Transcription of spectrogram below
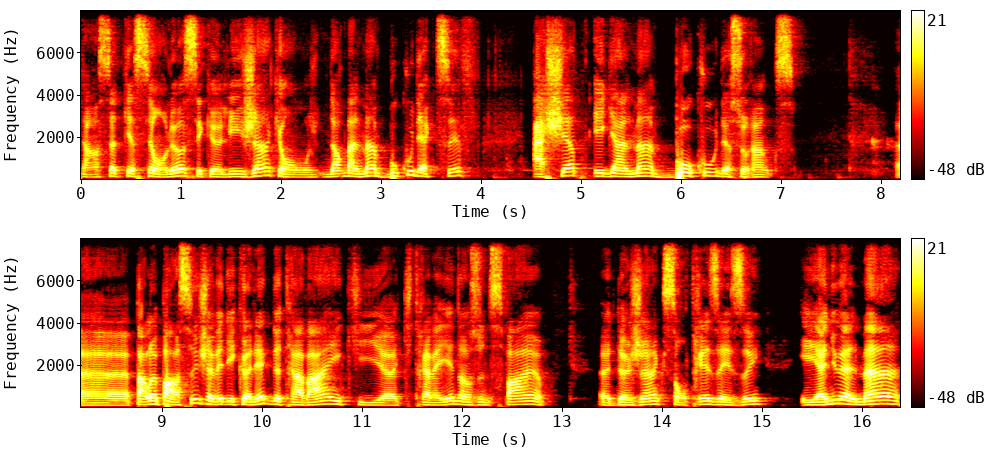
dans cette question-là, c'est que les gens qui ont normalement beaucoup d'actifs achètent également beaucoup d'assurances. Euh, par le passé, j'avais des collègues de travail qui, euh, qui travaillaient dans une sphère euh, de gens qui sont très aisés et annuellement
